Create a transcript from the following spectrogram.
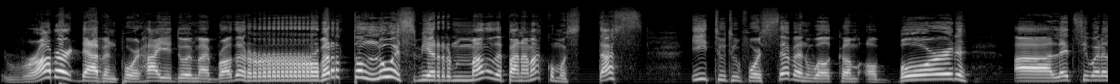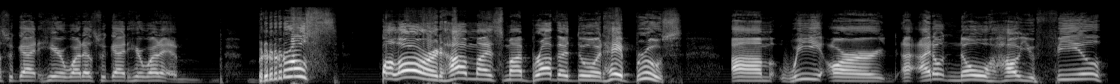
Robert Davenport. How you doing, my brother? Roberto Luis, mi hermano de Panamá. ¿Cómo estás? E2247, welcome aboard. Uh, let's see what else we got here. What else we got here? What? Bruce Ballard, how is my brother doing? Hey, Bruce. Um, we are. I don't know how you feel,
